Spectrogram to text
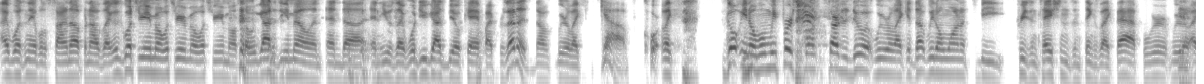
I wasn't able to sign up, and I was like, "What's your email? What's your email? What's your email?" So we got his email, and and uh, and he was like, "Would you guys be okay if I presented?" And I- we were like, "Yeah, of course." Like, go. You know, when we first started to do it, we were like, it, "We don't want it to be presentations and things like that." But we we're we were. Yeah.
